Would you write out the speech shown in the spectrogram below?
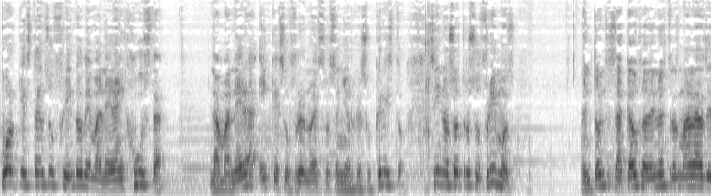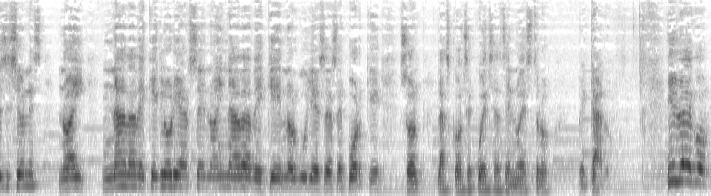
Porque están sufriendo de manera injusta, la manera en que sufrió nuestro Señor Jesucristo. Si nosotros sufrimos, entonces a causa de nuestras malas decisiones no hay nada de qué gloriarse, no hay nada de qué enorgullecerse, porque son las consecuencias de nuestro pecado. Y luego,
